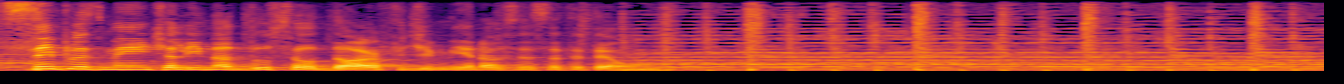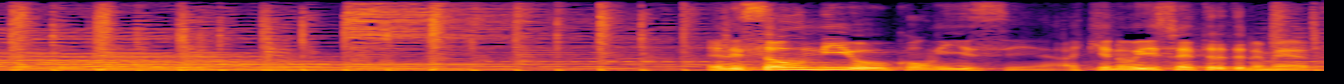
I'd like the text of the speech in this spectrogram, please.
Simplesmente ali na Düsseldorf de 1971. Eles são Neil com Easy, aqui no Isso Entretenimento.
